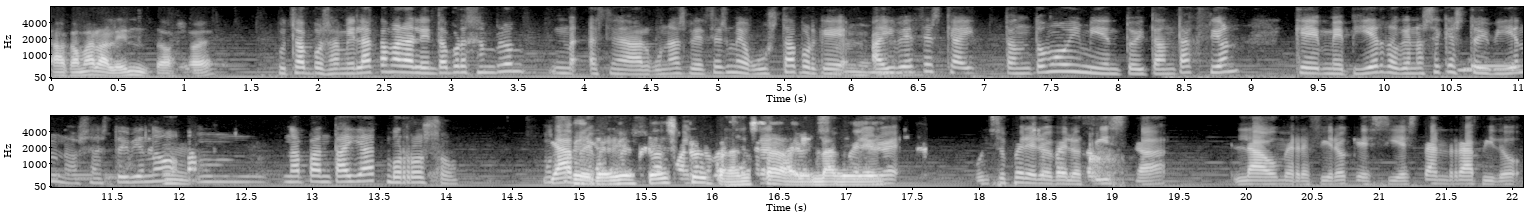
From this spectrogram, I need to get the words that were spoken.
a cámara lenta, ¿sabes? Escucha, pues a mí la cámara lenta, por ejemplo, algunas veces me gusta porque hay veces que hay tanto movimiento y tanta acción que me pierdo, que no sé qué estoy viendo. O sea, estoy viendo mm. una pantalla borroso. Ya, pero, es que la de... Un superhéroe velocista Lau, me refiero que si es tan rápido,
